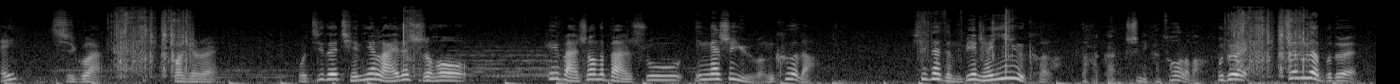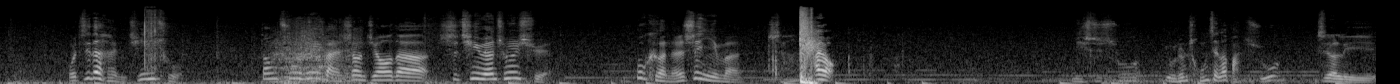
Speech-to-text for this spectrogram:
哎，奇怪，方学瑞，我记得前天来的时候，黑板上的板书应该是语文课的，现在怎么变成英语课了？大概是你看错了吧？不对，真的不对，我记得很清楚。当初黑板上教的是沁园春雪，不可能是英文。啥？哎呦！你是说有人重写了板书？这里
